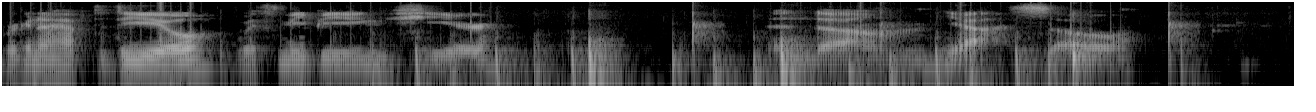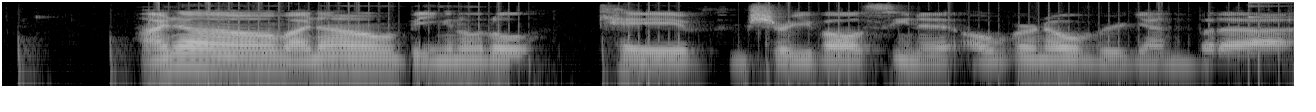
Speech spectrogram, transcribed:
we're gonna have to deal with me being here. And um, yeah, so I know, I know, being in a little cave. I'm sure you've all seen it over and over again, but uh,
